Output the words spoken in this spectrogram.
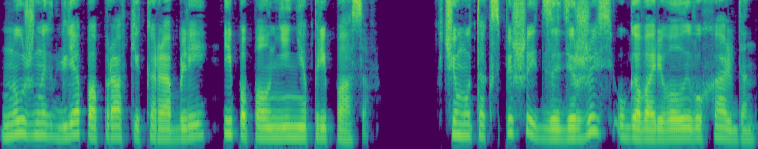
нужных для поправки кораблей и пополнения припасов. «К чему так спешить? Задержись», — уговаривал его Хальдан.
